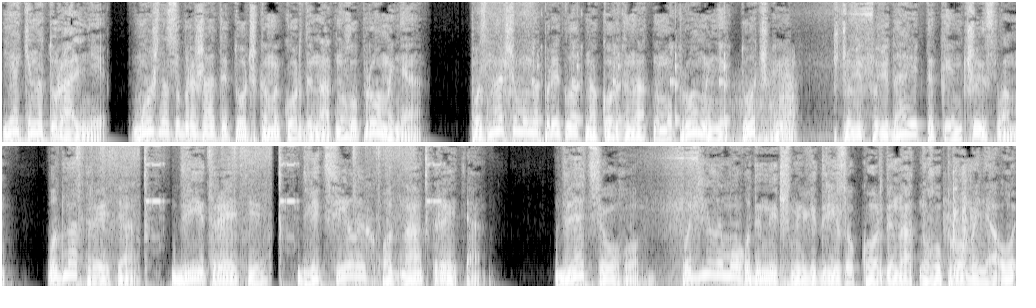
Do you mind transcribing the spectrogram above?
як і натуральні, можна зображати точками координатного променя. Позначимо, наприклад, на координатному промені точки, що відповідають таким числам. 1 третя, 2 треті, 2,1 третя. Для цього поділимо одиничний відрізок координатного променя ОХ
